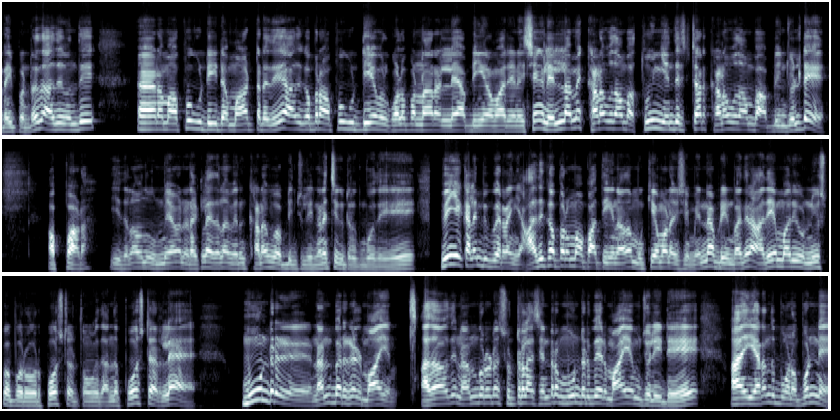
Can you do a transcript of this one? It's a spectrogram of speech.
ட்ரை பண்ணுறது அது வந்து நம்ம அப்பு குட்டிகிட்ட மாட்டுறது. அதுக்கப்புறம் அப்புக்குட்டியே அவர் கொலை பண்ணாரா இல்லையா அப்படிங்கிற மாதிரியான விஷயங்கள் எல்லாமே கனவு தான்பா தூங்கி எந்திரிச்சிட்டார் கனவு தான்பா அப்படின்னு சொல்லிட்டு அப்பாடா இதெல்லாம் வந்து உண்மையாகவே நடக்கல இதெல்லாம் வெறும் கனவு அப்படின்னு சொல்லி நினச்சிக்கிட்டு இருக்கும்போது இவங்க கிளம்பி போயிடுறாங்க. அதுக்கப்புறமா பார்த்தீங்கன்னா தான் முக்கியமான விஷயம். என்ன அப்படின்னு பார்த்தீங்கன்னா அதே மாதிரி ஒரு நியூஸ் பேப்பர் ஒரு போஸ்டர் தொங்குது. அந்த போஸ்டரில் மூன்று நண்பர்கள் மாயம். அதாவது நண்பருடன் சுற்றுலா சென்ற மூன்று பேர் மாயம் சொல்லிட்டு இறந்து போன பொண்ணு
